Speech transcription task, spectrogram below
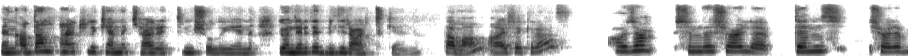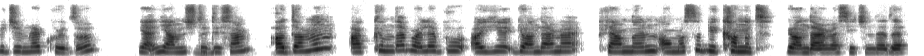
Yani adam her türlü kendine kar ettirmiş oluyor yani. Gönderebilir artık yani. Tamam. Ayşe Kiraz? Hocam şimdi şöyle Deniz şöyle bir cümle kurdu. Yani yanlış duyduysam adamın hakkında böyle bu ayı gönderme planlarının olması bir kanıt göndermesi için dedi.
